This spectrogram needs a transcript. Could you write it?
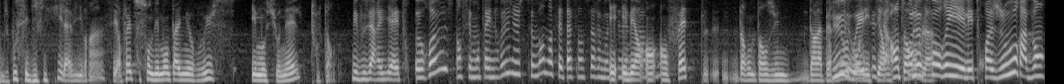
du coup, c'est difficile à vivre. hein. C'est- En fait, ce sont des montagnes russes émotionnelles tout le temps. Mais vous arriviez à être heureuse dans ces montagnes russes, justement, dans cet ascenseur Et, émotionnel et bien, en, fait, dans, dans une, dans la période Bulle, où on oui, c'est était ça. Entre ensemble, l'euphorie et les trois jours, avant,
